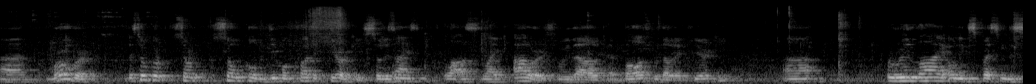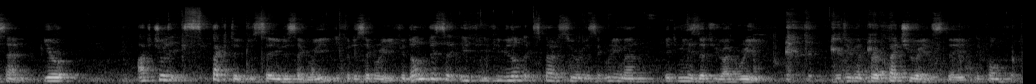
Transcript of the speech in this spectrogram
Uh, moreover, the so-called so, democratic hierarchies, so designs last like hours without a boss, without a hierarchy, uh, rely on expressing dissent. You're actually expected to say you disagree if you disagree. If you don't, dis if, if you don't express your disagreement, it means that you agree, which again perpetuates the, the conflict.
